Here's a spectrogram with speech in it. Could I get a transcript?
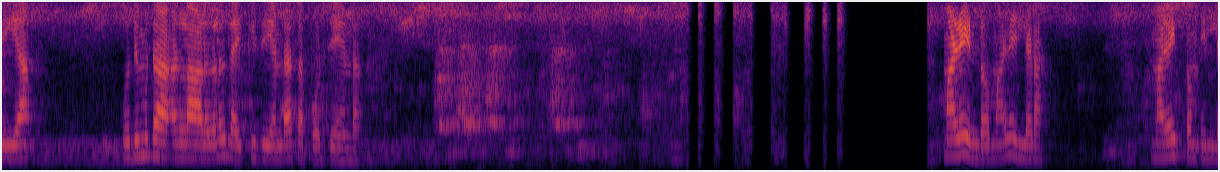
ചെയ്യുക ബുദ്ധിമുട്ടുള്ള ആളുകൾ ലൈക്ക് ചെയ്യണ്ട സപ്പോർട്ട് ചെയ്യണ്ട. മഴയുണ്ടോ? മഴ ഇല്ലടാ. മഴ ഇപ്പം ഇല്ല.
